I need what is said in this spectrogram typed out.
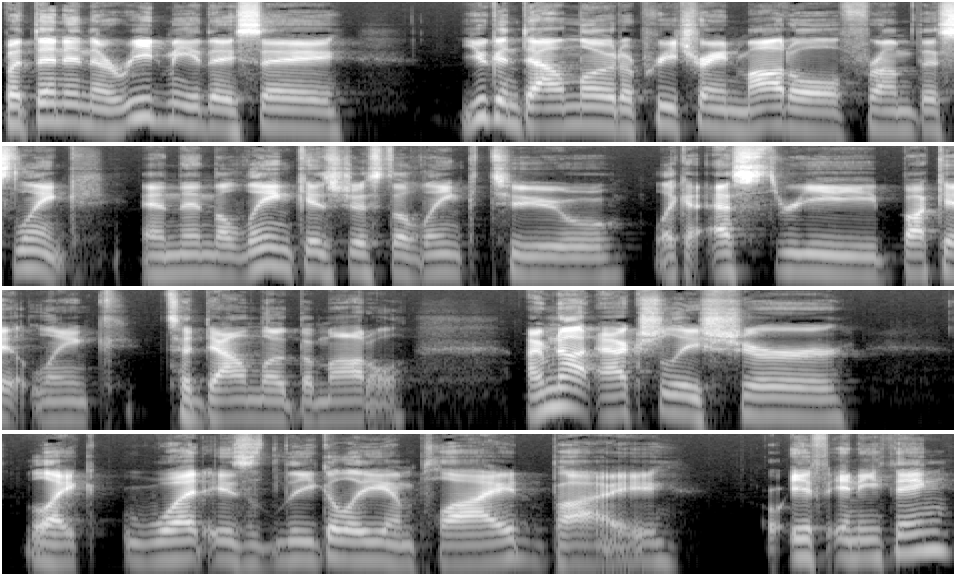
But then in their README they say you can download a pre-trained model from this link and then the link is just a link to like a S3 bucket link to download the model. I'm not actually sure like what is legally implied by if anything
